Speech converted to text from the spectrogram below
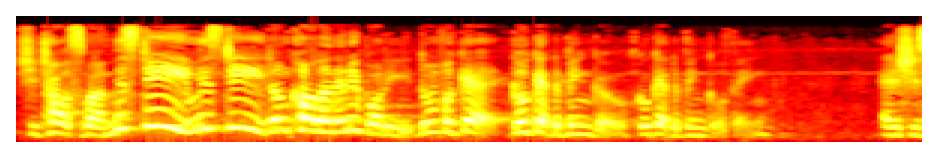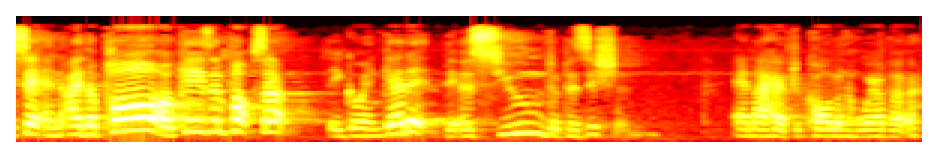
She talks about, Miss D, Miss D, don't call on anybody. Don't forget, go get the bingo. Go get the bingo thing. And she said, and either Paul or Kaysen pops up, they go and get it, they assume the position. And I have to call on whoever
